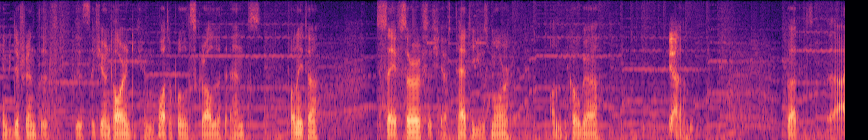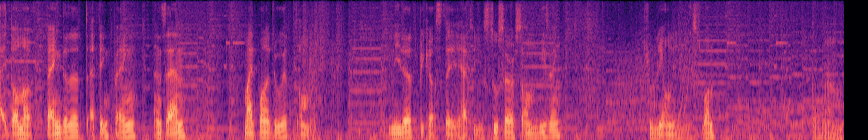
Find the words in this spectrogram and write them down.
can be different if is if you're in torrent, you can water pulse, Growlithe, and Ponyta to save surfs. If you have had to use more on Koga, Yeah. Um, but uh, I don't know if Bang did it. I think Bang and Xan might want to do it or need it because they had to use two surfs on Weezing. Truely only used one. Um,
